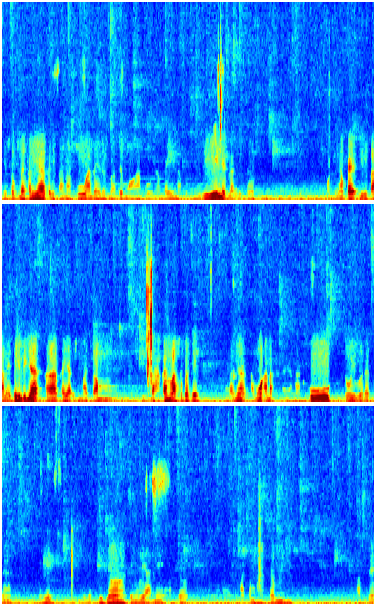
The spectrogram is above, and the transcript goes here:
Besok datang ya ke istanaku ada sesuatu yang mau aku sampaikan aku tungguin dia bilang gitu. Waktu nyampe di istana itu intinya eh, kayak semacam disahkan lah sebagai misalnya kamu anak kesayanganku gitu ibaratnya. Iya sih yo sing liane ada macam-macam. Apa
